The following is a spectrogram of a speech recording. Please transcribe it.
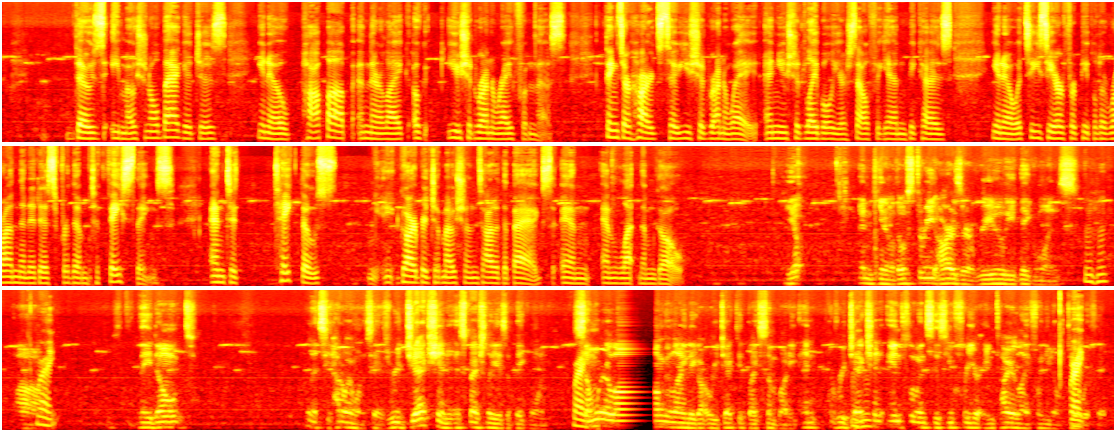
those emotional baggages you know pop up and they're like okay you should run away from this things are hard so you should run away and you should label yourself again because you know it's easier for people to run than it is for them to face things and to take those garbage emotions out of the bags and and let them go Yep. And you know, those three R's are really big ones. hmm Um, right They don't. Let's see. How do I want to say this? Rejection, especially, is a big one. Right. Somewhere along the line, they got rejected by somebody, and rejection influences you for your entire life when you don't deal Right. with it.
